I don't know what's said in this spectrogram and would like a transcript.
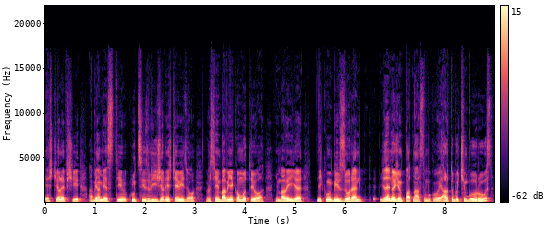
ještě lepší, aby na mě ty kluci zlíželi ještě víc. Jo. Prostě mě baví někoho motivovat. Mě baví, že někomu být vzorem. Je jedno, že 15 klukovi, ale to čím budu růst,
